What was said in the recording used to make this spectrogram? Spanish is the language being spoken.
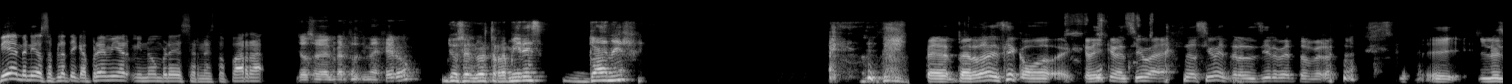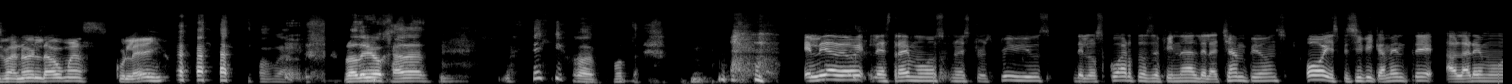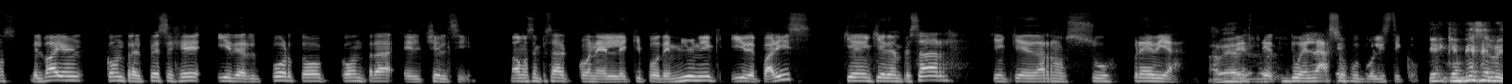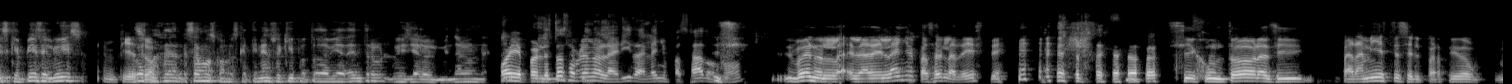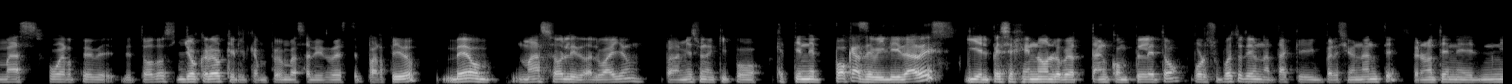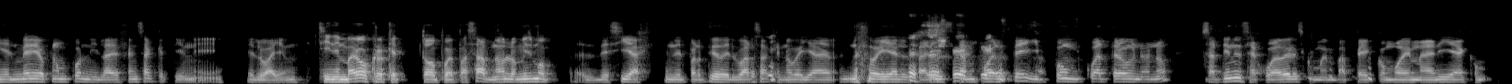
Bienvenidos a Plática Premier. Mi nombre es Ernesto Parra. Yo soy Alberto Tinajero. Yo soy Alberto Ramírez, Gunner. perdón, es que como creí que nos iba, iba a introducir Beto, pero Luis Manuel Daumas, Culey. Rodrigo Jada. Hijo de puta. El día de hoy les traemos nuestros previews de los cuartos de final de la Champions. Hoy específicamente hablaremos del Bayern contra el PSG y del Porto contra el Chelsea. Vamos a empezar con el equipo de Múnich y de París. ¿Quién quiere empezar? ¿Quién quiere darnos su previa a ver, este eh, duelazo futbolístico. Que, empiece Luis, que empiece Luis. Empiezo. empezamos con los que tienen su equipo todavía dentro. Luis ya lo eliminaron. Oye, pero le estás abriendo a la herida del año pasado, ¿no? bueno, la, del año pasado y la de este. sí, juntó ahora sí. Para mí este es el partido más fuerte de, de, todos. Yo creo que el campeón va a salir de este partido. Veo más sólido al Bayern para mí es un equipo que tiene pocas debilidades y el PSG no lo veo tan completo. Por supuesto tiene un ataque impresionante, pero no tiene ni el medio campo ni la defensa que tiene el Bayern. Sin embargo, creo que todo puede pasar, ¿no? Lo mismo eh, decía en el partido del Barça, que no veía, no veía el París tan fuerte y pum, 4-1, ¿no? O sea, tienes a jugadores como Mbappé, como De María, como...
